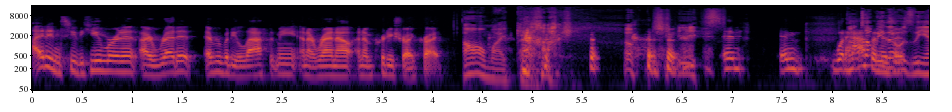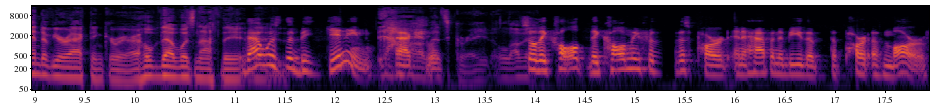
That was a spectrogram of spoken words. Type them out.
I didn't see the humor in it. I read it. Everybody laughed at me, and I ran out. And I'm pretty sure I cried. Oh my gosh! Oh, and and what Don't happened? Tell me that was the end of your acting career. I hope that was not the. That the, was the beginning. Oh, actually, that's great. I love it. so they called they called me for this part, and it happened to be the the part of Marv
